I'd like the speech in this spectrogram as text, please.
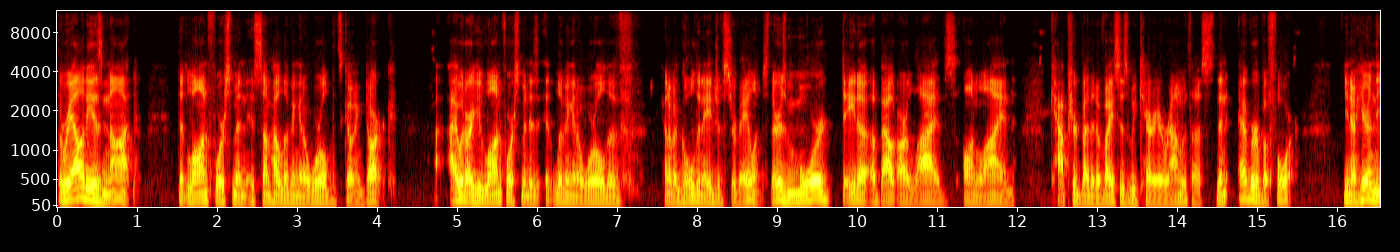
The reality is not that law enforcement is somehow living in a world that's going dark. I would argue law enforcement is living in a world of kind of a golden age of surveillance. There is more data about our lives online captured by the devices we carry around with us than ever before. You know, here in the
